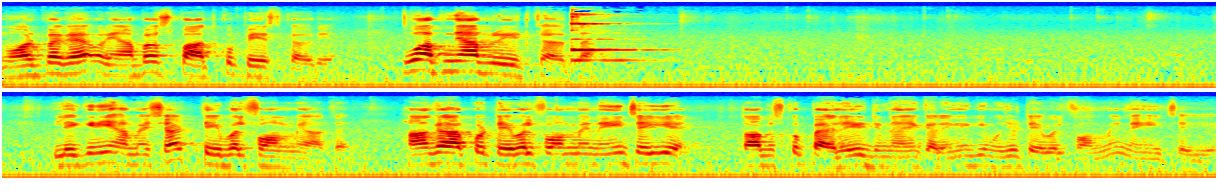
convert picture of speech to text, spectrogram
मोर पर गया और यहाँ पर उस पाथ को पेस्ट कर दिया। वो अपने आप रीड करता है। लेकिन ये हमेशा टेबल फॉर्म में आता है। हाँ अगर आपको टेबल फॉर्म में नहीं चाहिए तो आप इसको पहले ही डिनाई करेंगे कि मुझे टेबल फॉर्म में नहीं चाहिए।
